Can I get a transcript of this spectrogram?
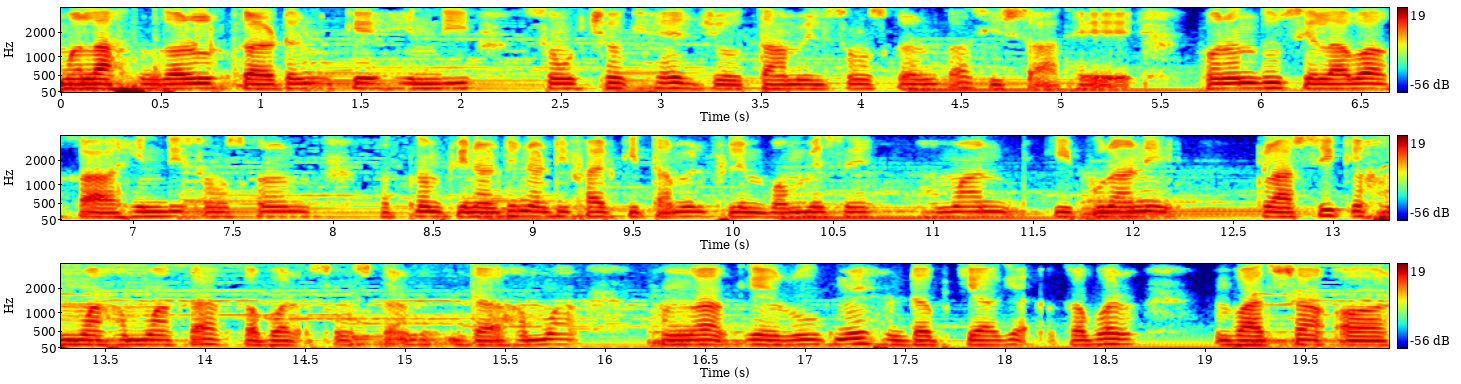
मला गर्ल कर्टन के हिंदी संरक्षक है जो तमिल संस्करण का हिस्सा थे। परंतु सेलावा का हिंदी संस्करण रत्नम की 1995 की तमिल फ़िल्म बॉम्बे से हमान की पुरानी क्लासिक हम्मा हम्मा का कबर संस्करण द हम्मा हंगा के रूप में डब किया गया। कबर बादशाह और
